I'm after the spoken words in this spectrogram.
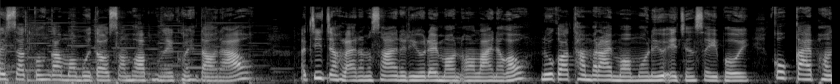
រិស័តកងកាមមួយតសម្ភាប់ងើយခွេតដៅអជីចង្លែរំសាយរីយដៃមនអនឡាញកោនោះក៏ធ្វើរៃមមនីយអេเจนស៊ីបុយកូកែផន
